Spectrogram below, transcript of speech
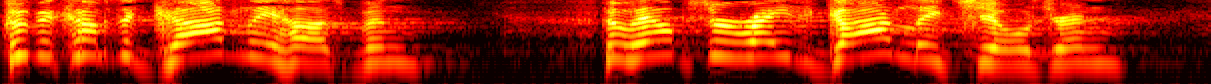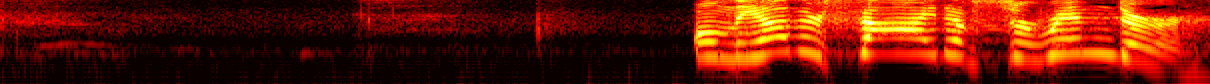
who becomes a godly husband, who helps her raise godly children. On the other side of surrender,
